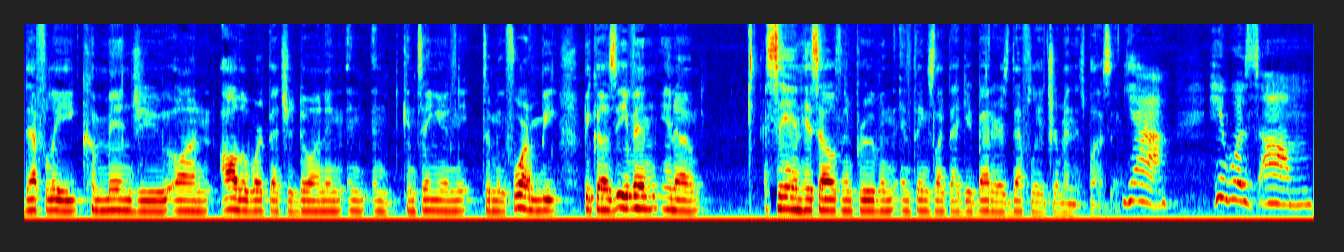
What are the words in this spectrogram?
definitely commend you on all the work that you're doing and, and, and continuing to move forward. Because even you know seeing his health improve and, and, things like that get better is definitely a tremendous blessing. Yeah, he was um,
